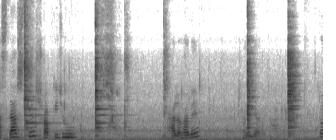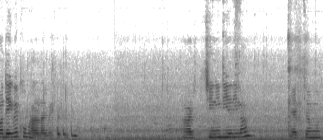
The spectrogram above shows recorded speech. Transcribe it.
আস্তে আস্তে সব কিছু ভালোভাবে হয়ে যাবে। তোমার দেখবে খুব ভালো লাগবে। খেতে আর চিনি দিয়ে দিলাম। এক চামচ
